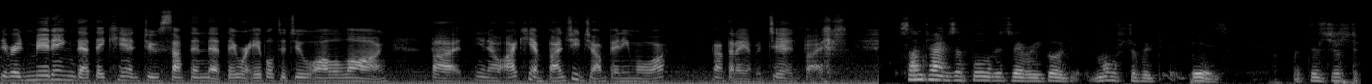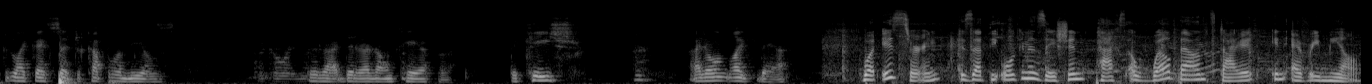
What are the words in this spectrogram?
They're admitting that they can't do something that they were able to do all along, but you know I can't bungee jump anymore. Not that I ever did, but. Sometimes the food is very good. Most of it is. But there's just, like I said, a couple of meals that I, that I don't care for. The quiche, I don't like that. What is certain is that the organization packs a well balanced diet in every meal.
